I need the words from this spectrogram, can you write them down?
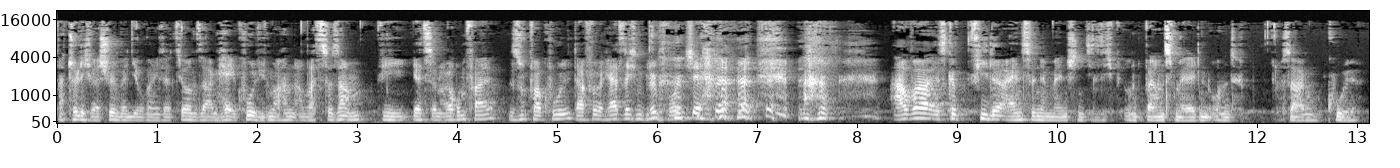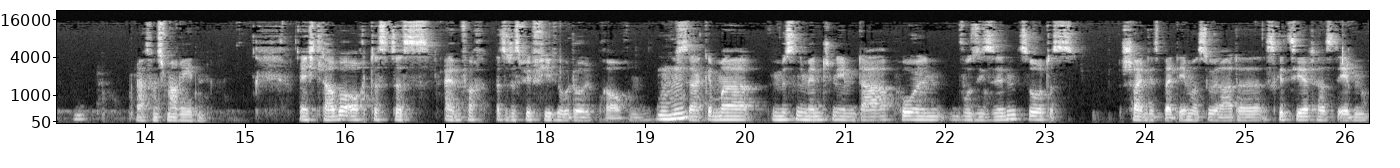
natürlich wäre es schön, wenn die Organisationen sagen, hey cool, wir machen was zusammen, wie jetzt in eurem Fall. Super cool, dafür herzlichen Glückwunsch. Aber es gibt viele einzelne Menschen, die sich bei uns melden und sagen, cool, lass uns mal reden. Ja, ich glaube auch, dass das einfach, also dass wir viel Geduld brauchen. Mhm. Ich sage immer, wir müssen die Menschen eben da abholen, wo sie sind. So, das scheint jetzt bei dem, was du gerade skizziert hast, eben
